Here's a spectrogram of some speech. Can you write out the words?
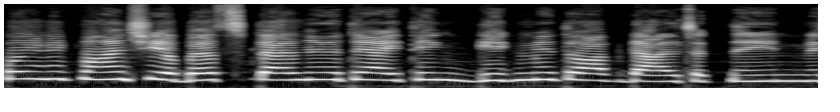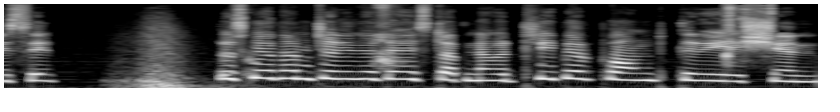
कोई भी पाँच या बस डालने होते हैं आई थिंक गिग में तो आप डाल सकते हैं इनमें से। तो उसके बाद हम चले जाते हैं स्टेप नंबर थ्री पर प्रॉम्प्ट क्रिएशन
